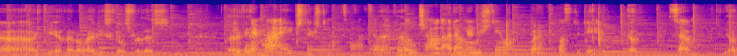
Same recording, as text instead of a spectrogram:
Uh, I can't. I don't have any skills for this. Uh, Even at my age, there's times when I feel like a little child. I don't understand what, what I'm supposed to do. Yep. So Yep.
